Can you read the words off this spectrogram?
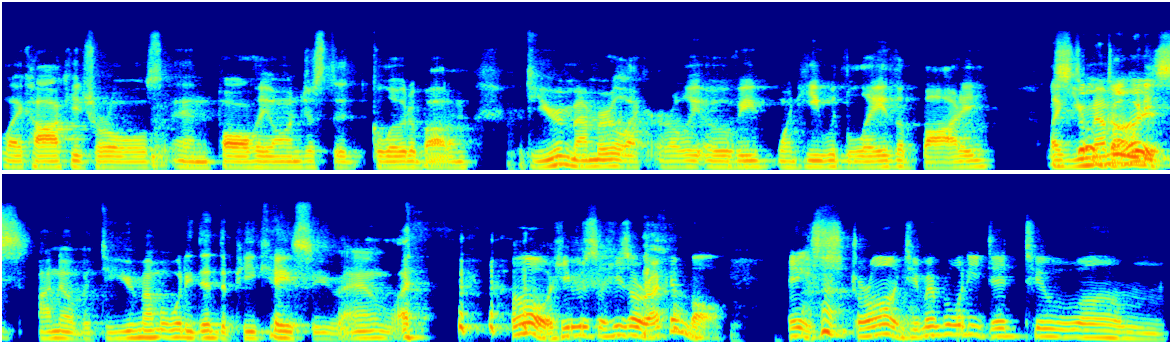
like hockey trolls and Paulie on just to gloat about him. But do you remember like early Ovi when he would lay the body? Like you remember what he. I know, but do you remember what he did to PKC, man? Like Oh, he was he's a wrecking ball. And he's strong. Do you remember what he did to um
